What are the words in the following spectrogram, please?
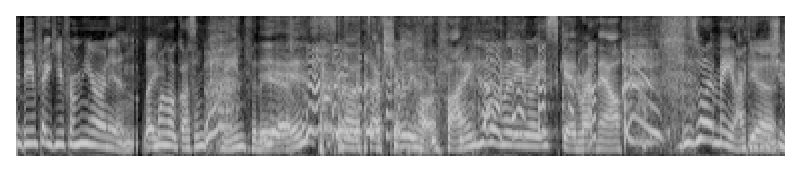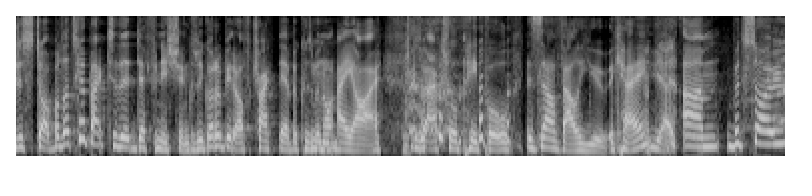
We're just gonna deep fake you from here on in. Like, Oh my god, guys, I'm keen for this. No, it's actually really horrifying. I'm really, really scared right now. This is what I mean. I think Yeah. we should just stop. But let's go back to the definition because we got a bit off track there because we're Mm. not AI. Because we're actual people. This is our value, okay? Yes. Um, but so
